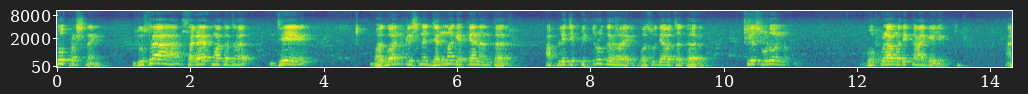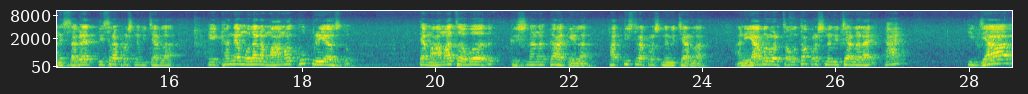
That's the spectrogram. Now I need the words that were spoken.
तो प्रश्न आहे. दुसरा सगळ्यात महत्वाचं जे भगवान कृष्ण जन्म घेतल्यानंतर आपले जे पितृग्रह आहे वसुदेवाचं घर ते सोडून गोकुळामध्ये का गेले? आणि सगळ्यात तिसरा प्रश्न विचारला की एखाद्या मुलाला मामा खूप प्रिय असतो. त्या मामाचा वध कृष्णानं का केला? हा तिसरा प्रश्न विचारला. आणि याबरोबर चौथा प्रश्न विचारलेला आहे काय? की ज्या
